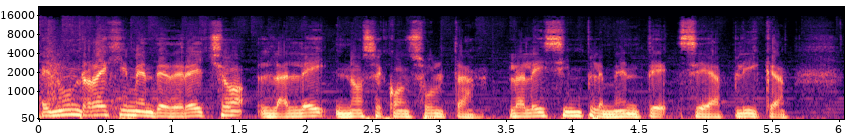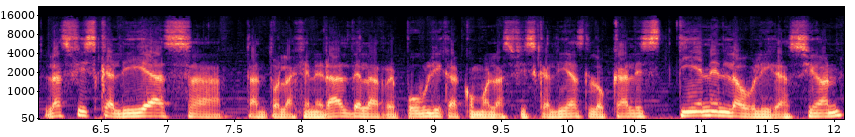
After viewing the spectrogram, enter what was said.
En un régimen de derecho, la ley no se consulta, la ley simplemente se aplica. Las fiscalías, ah, tanto la General de la República como las fiscalías locales, tienen la obligación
